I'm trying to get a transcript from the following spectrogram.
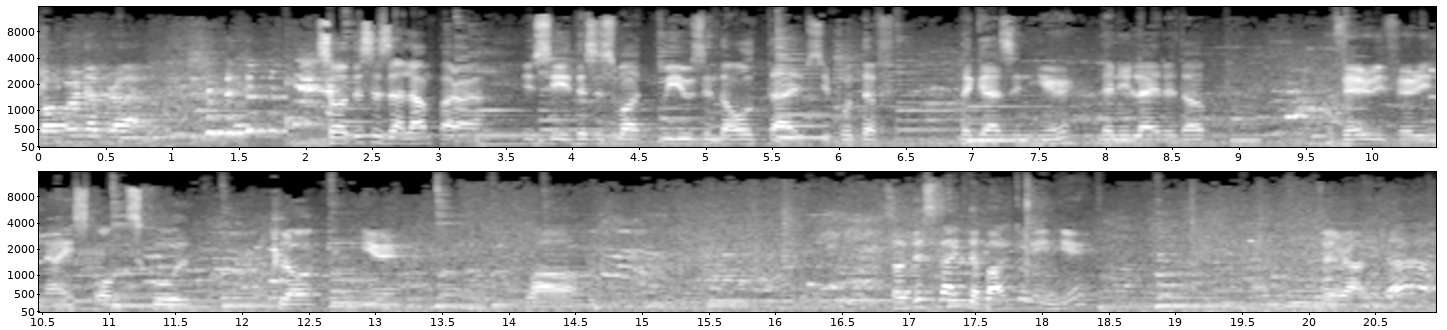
Cover the brand. so this is a lampara. You see, this is what we use in the old times. You put the, f- the gas in here, then you light it up. Very, very nice old school clock in here. Wow. So this is like the balcony in here. Veranda.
